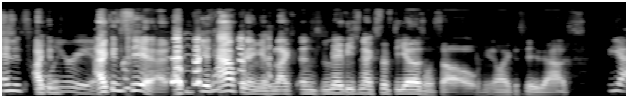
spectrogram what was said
and it's I can hilarious. I can see it. I can see it happening in like in maybe the next fifty years or so. You know, I can see that. Yeah,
